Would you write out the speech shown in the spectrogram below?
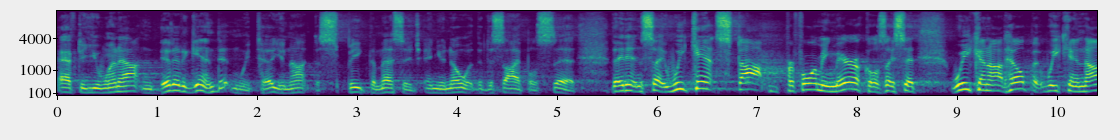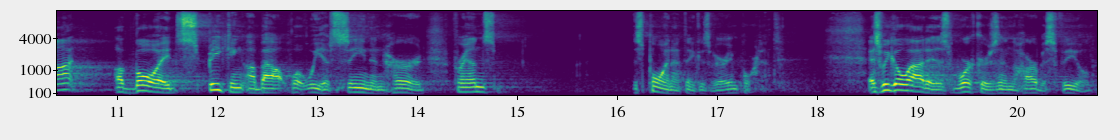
after you went out and did it again? Didn't we tell you not to speak the message? And you know what the disciples said. They didn't say, We can't stop performing miracles. They said, We cannot help it. We cannot avoid speaking about what we have seen and heard. Friends, this point I think is very important. As we go out as workers in the harvest field,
